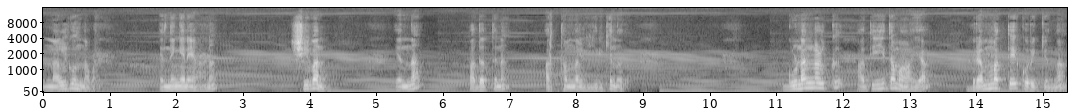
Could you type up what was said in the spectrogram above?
നൽകുന്നവൻ എന്നിങ്ങനെയാണ് ശിവൻ എന്ന പദത്തിന് അർത്ഥം നൽകിയിരിക്കുന്നത്. ഗുണങ്ങൾക്ക് അതീതമായ ബ്രഹ്മത്തെ കുറിക്കുന്ന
